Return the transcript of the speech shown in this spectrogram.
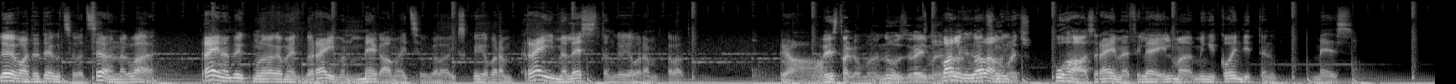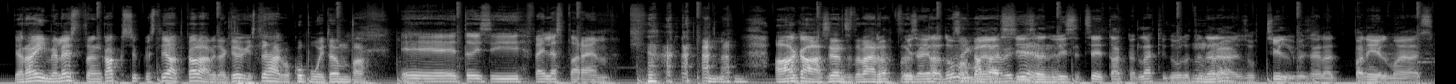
löövad ja tegutsevad, see on nagu lahe räimepüük mulle väga meeldib ja räim on mega maitsev kala, üks kõige parem, räim ja lest on kõige paremad kalad. Lestaga ma olen nõus, Reimo. valge kala, puhas räimefilee ilma mingi kondita, mees. Ja Raim ja Lest on kaks siukest head kala, mida köögis teha, kui kubu ei tõmba. Tõsi, väljast parem. aga see on seda väärt noh, kui sa elad oma majas, siis on lihtsalt see, et aknad lahti tuulutad mm -hmm. ära ja suht chill, kui sa elad paneelmajas,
